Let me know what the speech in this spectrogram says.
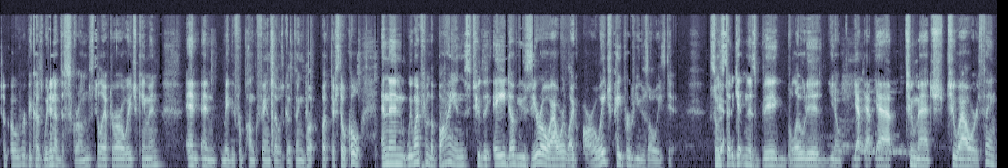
took over because we didn't have the scrums till after ROH came in. And and maybe for punk fans that was a good thing, but but they're still cool. And then we went from the buy-ins to the AEW zero hour like ROH pay-per-views always did. So Yeah. instead of getting this big bloated, you know, yap yap yap, two match, two hour thing,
